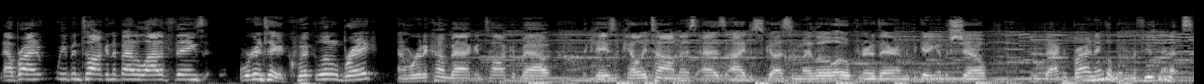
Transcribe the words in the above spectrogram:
Now, Brian, we've been talking about a lot of things. We're going to take a quick little break, and we're going to come back and talk about the case of Kelly Thomas, as I discussed in my little opener there in the beginning of the show. We'll be back with Brian Engelman in a few minutes.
